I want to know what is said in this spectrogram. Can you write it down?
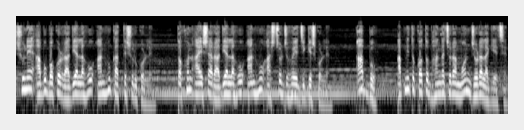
শুনে আবু বকর রাদিয়াল্লাহু আনহু কাঁদতে শুরু করলেন। তখন আয়েশা রাদিয়াল্লাহু আনহু আশ্চর্য হয়ে জিজ্ঞেস করলেন, আব্বু, আপনি তো কত ভাঙ্গাচোরা মন জোড়া লাগিয়েছেন।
